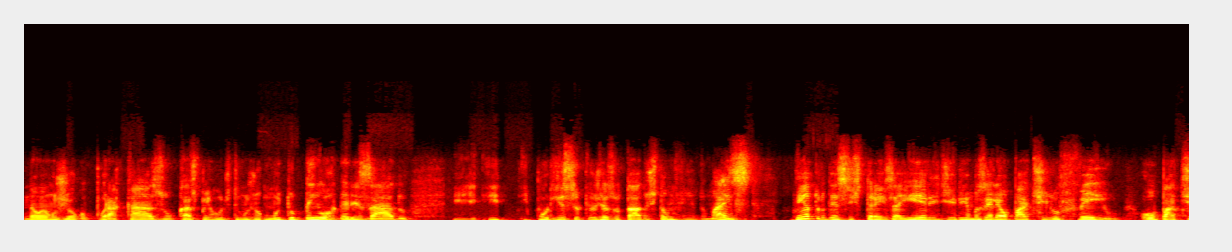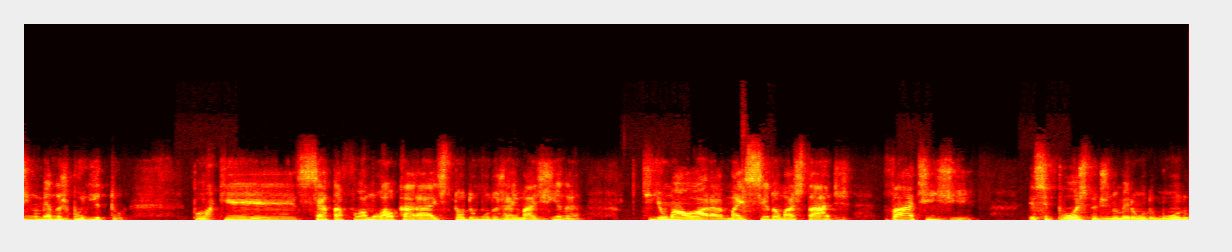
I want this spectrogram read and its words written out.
não é um jogo por acaso. O Casper Ruud tem um jogo muito bem organizado e, e, e por isso que os resultados estão vindo. Mas dentro desses três aí, ele diríamos ele é o patinho feio ou o patinho menos bonito, porque de certa forma o Alcaraz todo mundo já imagina que uma hora mais cedo ou mais tarde vai atingir esse posto de número um do mundo.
